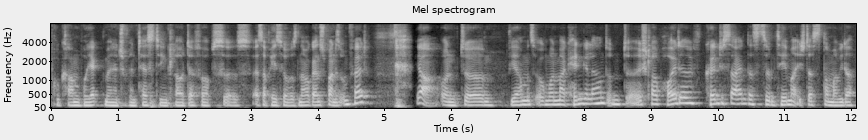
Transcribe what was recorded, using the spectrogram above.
Programm, Projektmanagement, Testing, Cloud DevOps, äh, SAP Service Now, ganz spannendes Umfeld. Ja, und äh, wir haben uns irgendwann mal kennengelernt und äh, ich glaube, heute könnte es sein, dass zum Thema ich das nochmal wieder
